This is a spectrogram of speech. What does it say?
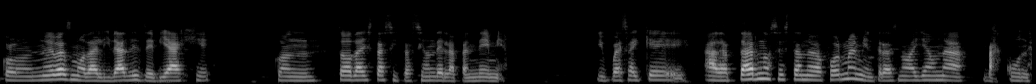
con nuevas modalidades de viaje, con toda esta situación de la pandemia. Y pues hay que adaptarnos a esta nueva forma mientras no haya una vacuna.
